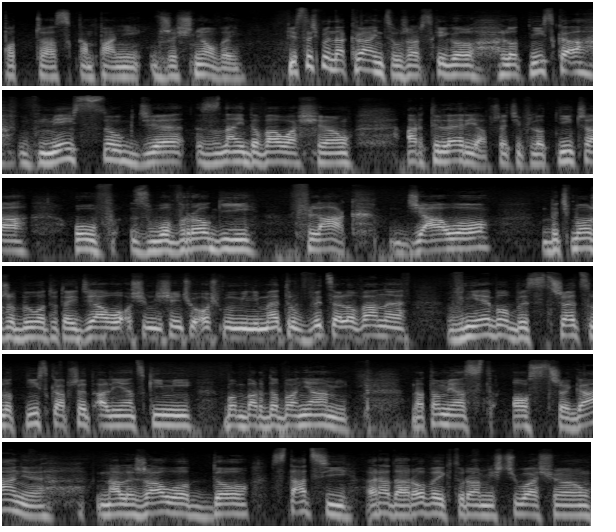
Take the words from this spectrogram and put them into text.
podczas kampanii wrześniowej. Jesteśmy na krańcu żarskiego lotniska, w miejscu, gdzie znajdowała się artyleria przeciwlotnicza, ów złowrogi flag, działo. Być może było tutaj działo 88 mm wycelowane w niebo, by strzec lotniska przed alianckimi bombardowaniami. Natomiast ostrzeganie należało do stacji radarowej, która mieściła się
